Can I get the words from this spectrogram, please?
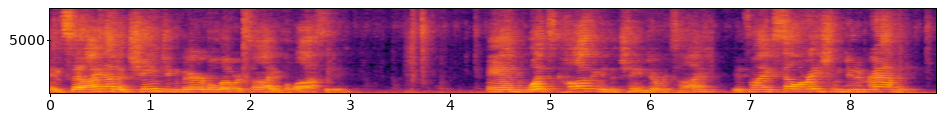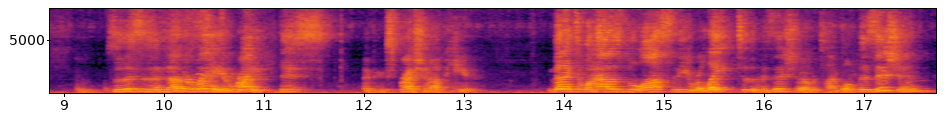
and said, I have a changing variable over time, velocity. And what's causing it to change over time? It's my acceleration due to gravity. So this is another way to write this expression up here. And then I said, well, how does velocity relate to the position over time? Well, position,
